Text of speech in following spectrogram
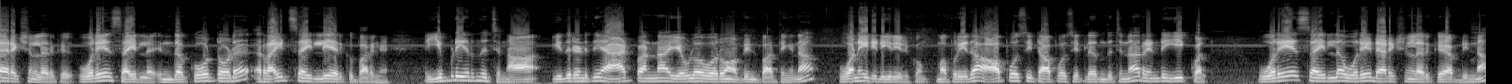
டைரெக்ஷனில் இருக்குது ஒரே சைடில் இந்த கோட்டோட ரைட் சைட்லேயே இருக்குது பாருங்கள் இப்படி இருந்துச்சுன்னா இது ரெண்டுத்தையும் ஆட் பண்ணால் எவ்வளோ வரும் அப்படின்னு பார்த்தீங்கன்னா ஒன் எயிட்டி டிகிரி இருக்கும். நம்ம புரியுதா? ஆப்போசிட் ஆப்போசிட்டில் இருந்துச்சுன்னா ரெண்டும் ஈக்குவல் ஒரே சைடில் ஒரே டைரெக்ஷனில் இருக்குது அப்படின்னா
